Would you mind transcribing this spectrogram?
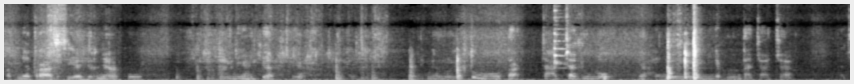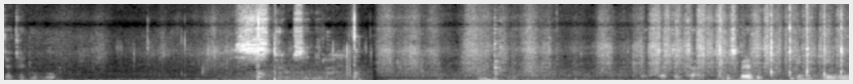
nggak punya terasi. Akhirnya aku ini aja ya. Tinggal itu mau tak caca dulu ya ini ininya belum tak caca tak caca dulu. Taruh sini lah. Caca ini sebenarnya gini gini.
